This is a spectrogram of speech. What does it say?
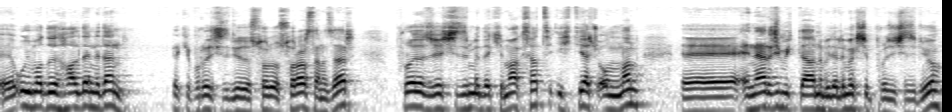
Ee, uymadığı halde neden peki proje çiziliyor sor, sorarsanız eğer proje çizilmedeki maksat ihtiyaç olunan e, enerji miktarını belirlemek için proje çiziliyor.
